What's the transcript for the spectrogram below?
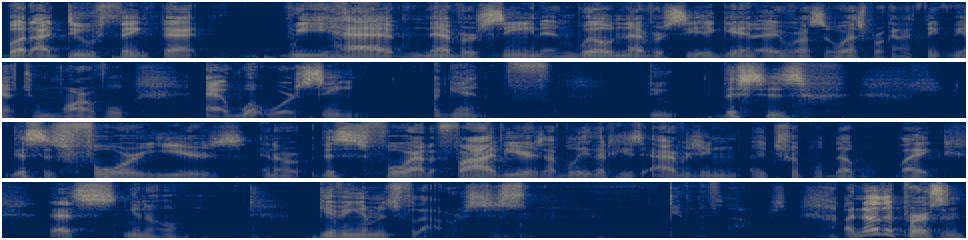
But i do think that we have never seen and will never see again a Russell Westbrook, and I think we have to marvel at what we're seeing. Again, f- dude, this is this is four years in a this is four out of five years, I believe, that he's averaging a triple double. Like that's you know giving him his flowers, just giving the flowers. Another person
